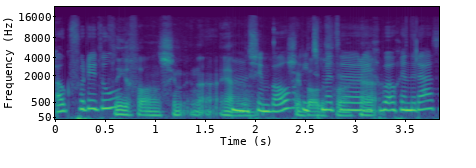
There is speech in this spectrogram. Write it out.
Ook voor dit doel. In ieder geval een, sim, nou, ja, een symbool. symbool iets met de voor, regenboog inderdaad.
